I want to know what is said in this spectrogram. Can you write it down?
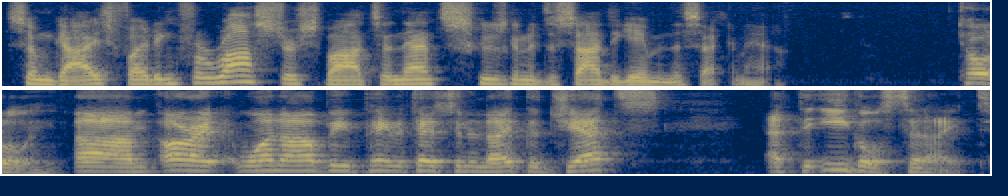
some guys fighting for roster spots, and that's who's going to decide the game in the second half. Totally. Um, all right, one I'll be paying attention tonight: the Jets at the Eagles tonight.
